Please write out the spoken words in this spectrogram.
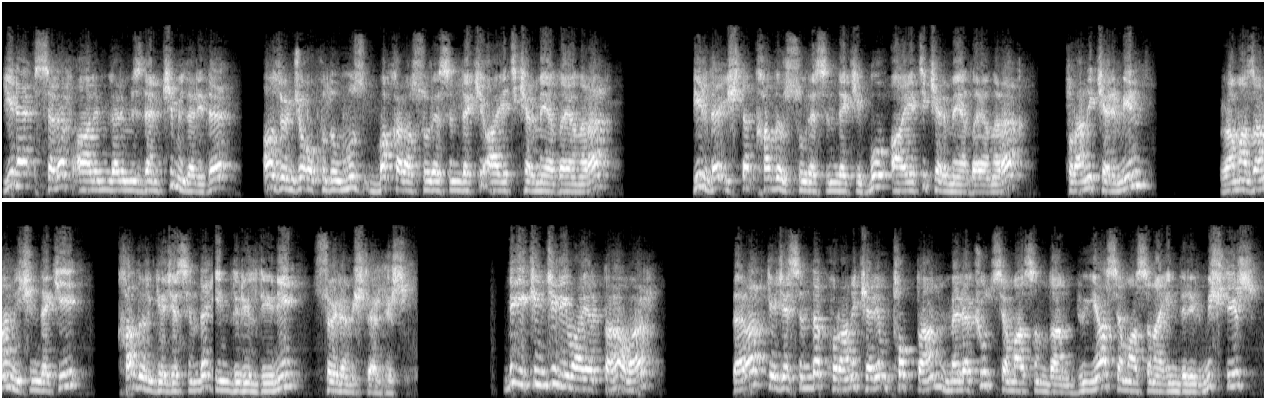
Yine selef alimlerimizden kimileri de az önce okuduğumuz Bakara suresindeki ayet-i kerimeye dayanarak Bir de işte Kadir suresindeki bu ayeti kerimeye dayanarak Kur'an-ı Kerim'in Ramazan'ın içindeki Kadir gecesinde indirildiğini söylemişlerdir. Bir ikinci rivayet daha var. Berat gecesinde Kur'an-ı Kerim toptan melekut semasından dünya semasına indirilmiştir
